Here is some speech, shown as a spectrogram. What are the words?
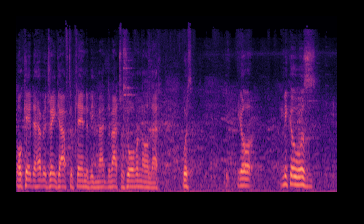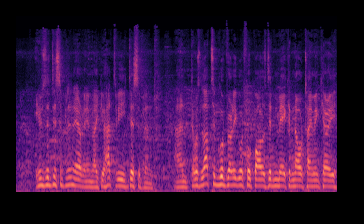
okay, they have a drink after playing the big match, the match was over and all that. But, you know, Micko was, he was a disciplinarian, like you had to be disciplined. And there was lots of good, very good footballers didn't make it in our time in Kerry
